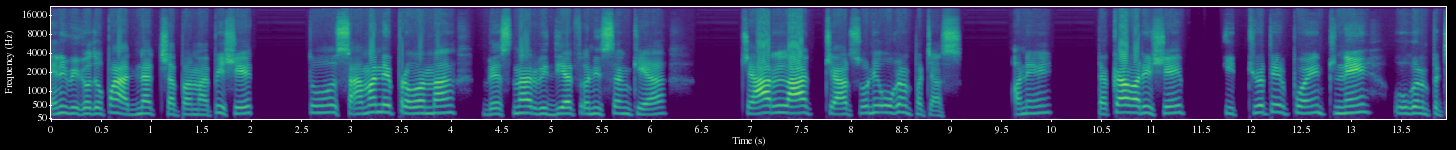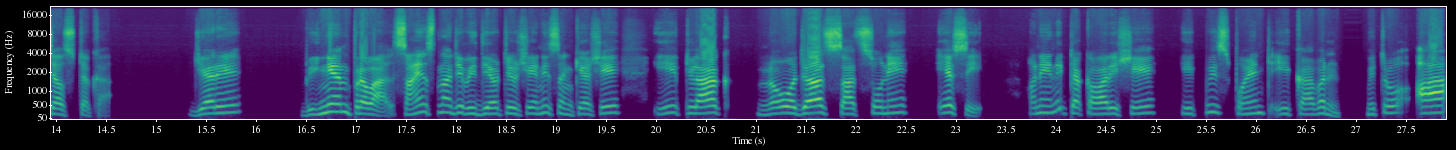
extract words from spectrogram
એની વિગતો પણ આજના છાપામાં આપી છે. તો સામાન્ય પ્રવાહમાં બેસનાર વિદ્યાર્થીઓની સંખ્યા ચાર લાખ ચારસો ને ઓગણપચાસ અને ટકાવારી છે ઇઠ્યોતેર પોઈન્ટ ને ઓગણપચાસ ટકા. જ્યારે વિજ્ઞાન પ્રવાહ, સાયન્સના જે વિદ્યાર્થીઓ છે એની સંખ્યા છે એક લાખ નવ હજાર સાતસો ને એંસી. અને એની ટકાવારી છે એકવીસ પોઈન્ટ એકાવન. મિત્રો, આ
